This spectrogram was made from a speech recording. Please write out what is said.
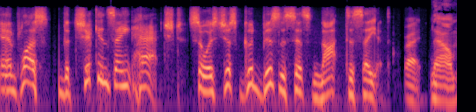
And plus, the chickens ain't hatched. So it's just good business sense not to say it. Right. Now,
